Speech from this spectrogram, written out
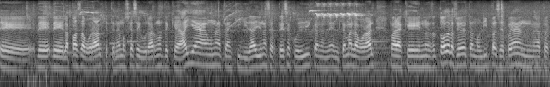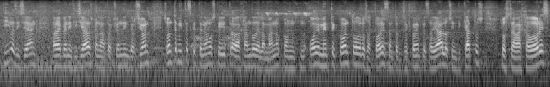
eh, de, la paz laboral, que tenemos que asegurarnos de que haya una tranquilidad y una certeza jurídica en el, tema laboral para que todas las ciudades de Tamaulipas se puedan atractivas y sean beneficiadas con la atracción de inversión. Son temitas que tenemos que ir trabajando de la mano, con, obviamente con todos los actores, tanto el sector empresarial, los sindicatos, los trabajadores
